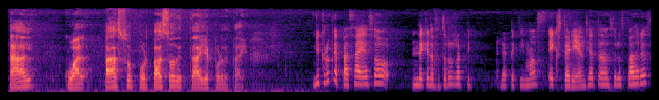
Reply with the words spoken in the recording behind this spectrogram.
tal cual, paso por paso, detalle por detalle. Yo creo que pasa eso de que nosotros repetimos experiencia de nuestros padres,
